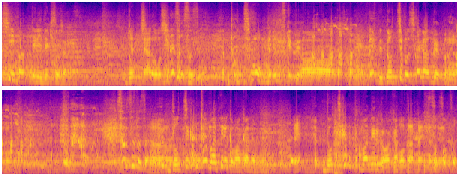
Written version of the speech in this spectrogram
新しいバッテリーできそうじゃない？キャッチャー同士そうそうそうどっちも面つけてる。ああ確かに。でどっちもしゃがんでるの、うん。そうするとさ、うん。どっちから球出るか分かんないみたいえ？などっちから球出るか分かんない。分かんないね。そうそうそう。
